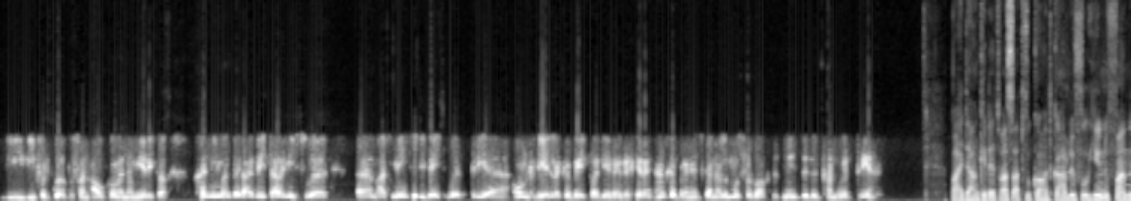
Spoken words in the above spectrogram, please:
die die verkoop van alkohol in Amerika, gaan niemand by daai wet hou nie. So ehm um, as mense die wet oortree, 'n onredelike wet wat deur die regering ingebring is, kan hulle mos verwag dat mense dit gaan oortree. Baie dankie. Dit was advokaat Carlo Viljoen van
